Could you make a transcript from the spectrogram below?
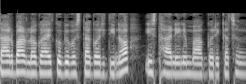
तारबार लगायतको व्यवस्था गरिदिन स्थानीयले माग गरेका छन्।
